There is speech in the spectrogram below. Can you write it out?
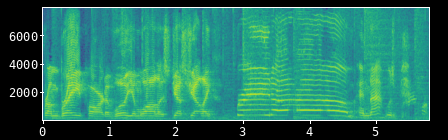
from Braveheart of William Wallace just yelling, Freedom! And that was powerful.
